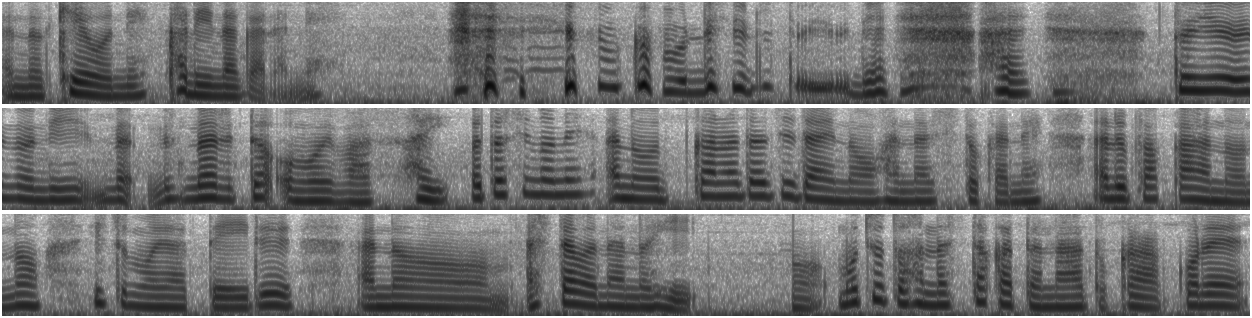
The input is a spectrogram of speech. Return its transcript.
あの、毛をね、借りながらね、深掘りするというね、はい。というのにななると思います。はい。私のね、あの、カナダ時代のお話とかね、アルパカーノのいつもやっている、あの、明日は何の日もうちょっと話したかったなとかこれ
